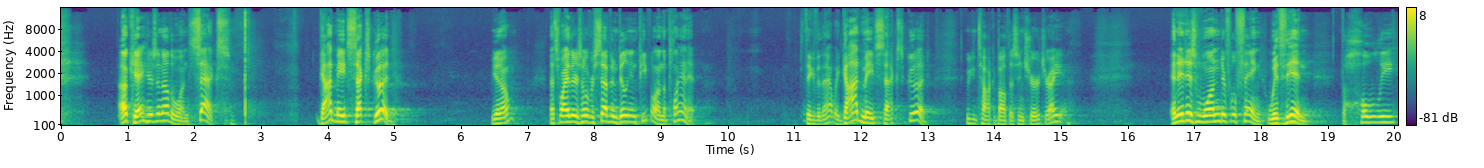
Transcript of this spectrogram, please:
okay, here's another one sex. God made sex good. You know? That's why there's over 7 billion people on the planet. Think of it that way. God made sex good. We can talk about this in church, right? And it is a wonderful thing within the holy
